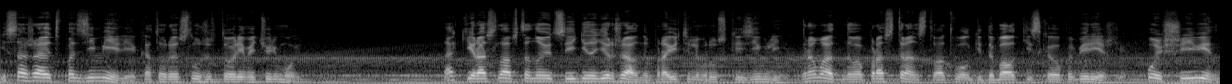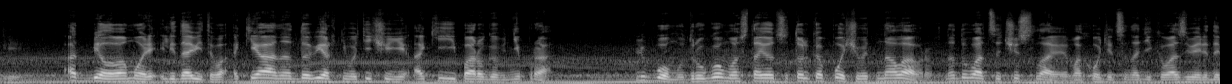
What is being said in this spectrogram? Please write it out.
и сажают в подземелье, которое служит в то время тюрьмой. Так Ярослав становится единодержавным правителем русской земли, громадного пространства от Волги до Балтийского побережья, Польши и Венгрии, от Белого моря и Ледовитого океана до верхнего течения Оки и порогов Днепра. Любому другому остается только почивать на лавров, надуваться тщеславием, охотиться на дикого зверя да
